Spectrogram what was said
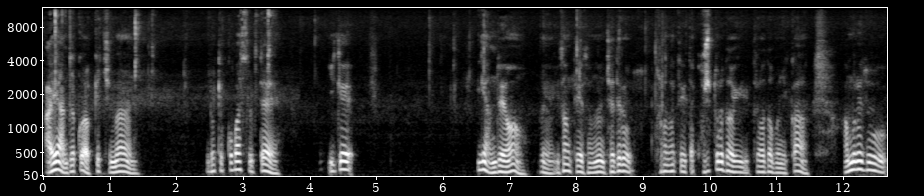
아예 안될거 없겠지만 이렇게 꼽았을 때 이게 이게 안 돼요. 네, 이 상태에서는 제대로 들어간 상태에 딱 90도로 들어가다 보니까 아무래도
